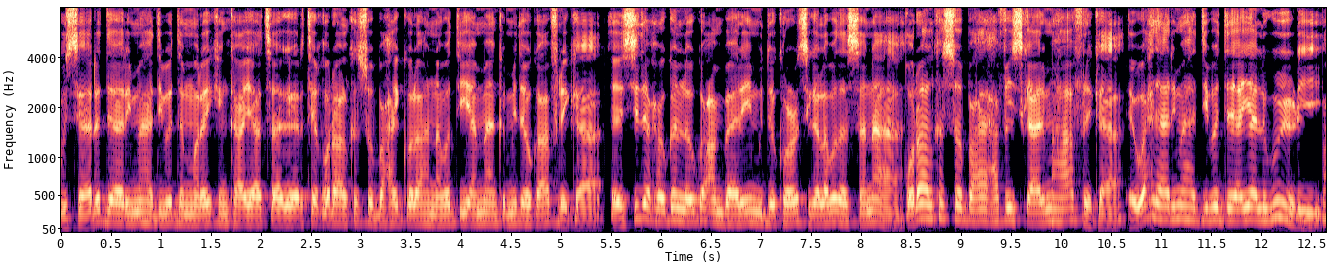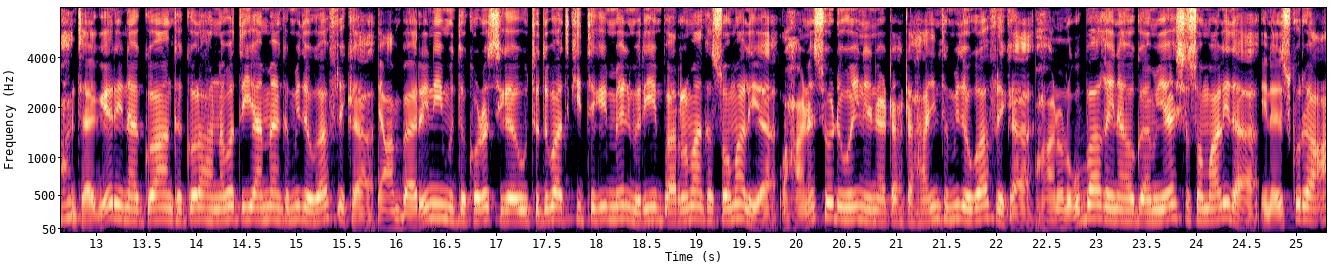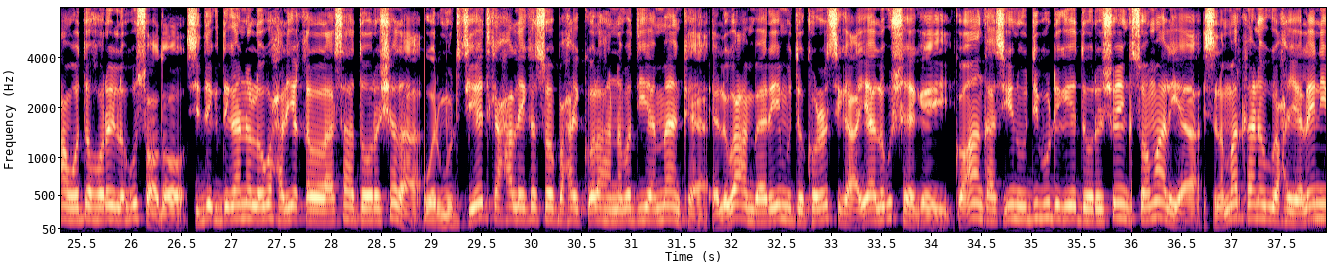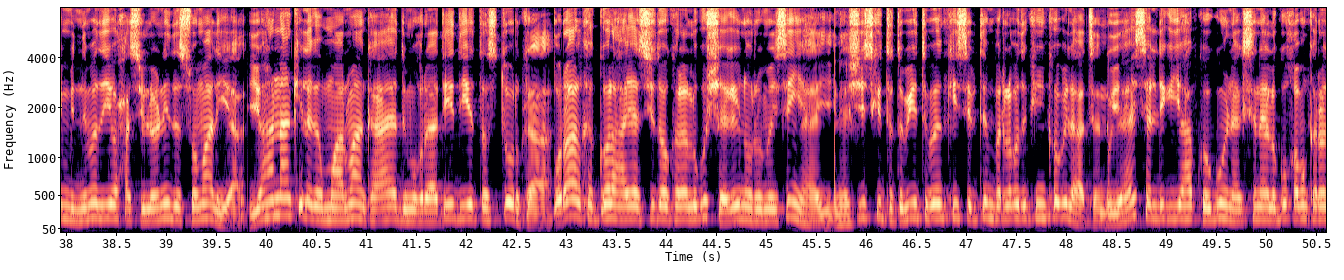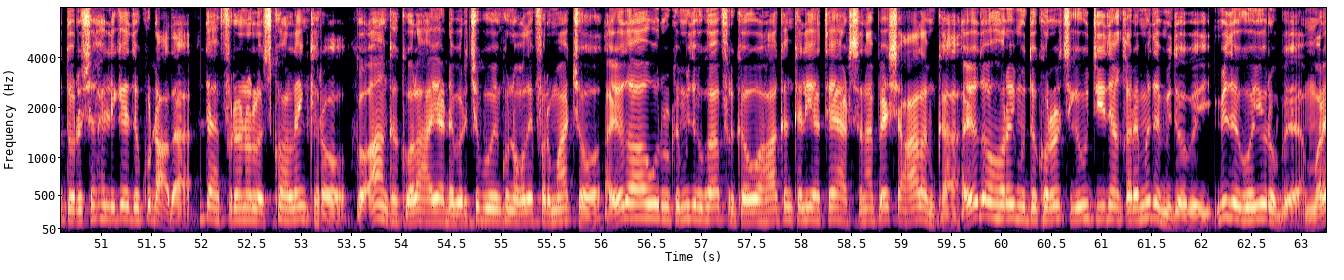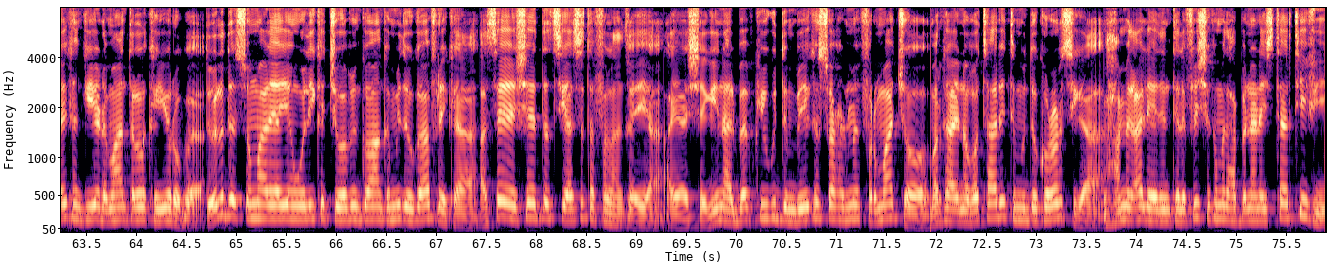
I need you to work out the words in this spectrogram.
wasaaradda arrimaha dibadda maraykanka ayaa taageertay qoraal ka soo baxay golaha nabadda iyo ammaanka midooda afrika ee sida xoogan loogu cambaariyey muddo kororsiga labada sana qoraal ka soo baxay xafiiska arrimaha afrika ee waxda arrimaha dibadda ayaa lagu yidhi waxaan taageeraynaa go'aanka golaha nabadda iyo ammaanka midooda afrika ee cambaarinii muddo kororsiga uu toddobaadkii tegay meel mariyey baarlamaanka soomaaliya waxaana soo dhoweynaynaa dhexdhexaadinta midooda afrika waxaanu nagu baaqaynaa hogaamiyayaasha soomaalida inay isku raacaan waddo horey loogu socdo si degdegaana loogu xaliyo qalalaasaha doorashada war murtiyeedka xalay ka soo baxay golaha nabadda iyo ammaanka ee lagu cambaariyey muddo kororsiga ayaa lagu sheegay go'aankaasi inuu dib u dhigayo doorashooyinka soomaaliya islamarkaana uu waxyeelaynayo midnimada iyo xasiloonida soomaaliya iyo hanaankii laga maarmaanka ah ee dimuqraadiyadda iyo dastuurka. Qoraalka golaha ayaa sidoo kale lagu sheegay inuu rumaysan yahay in heshiiskii toddobiyo tobankii sebtembar labada kun koob iyo uu yahay saldhig iyo habka ugu wanaagsan ee lagu qaban karo doorasho xilligeeda ku dhacda. Dahafuran oo la isku halayn karo go'aanka golaha ayaa dhabarjab weyn ku noqday farmaajo iyadoo ah ururka midooda afrika uu ahaa kan kaliya tee harsanaa beesha caalamka iyadoo horey muddo kororsiga u diideen qaramada midoobay. Midooda yurub maraykanka iyo dhammaan dalalka yurub. Dowladda soomaaliya ayaan weli ka jawaabin go'aanka midooda afrika. Hase yeeshee dad siyaasadda falanqeeya ayaa sheegay in albaabkii ugu dambeeyey ka soo xidhmay farmaajo marka ay noqoto arrinta muddo kororsiga. Maxamed cali aadan telefishinka madaxa bannaan star t v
